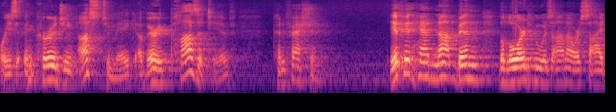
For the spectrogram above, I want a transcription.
or he's encouraging us to make, a very positive confession. If it had not been the Lord who was on our side,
